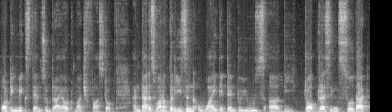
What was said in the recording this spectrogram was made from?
potting mix tends to dry out much faster. And that is one of the reason why they tend to use uh, the top dressings so that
